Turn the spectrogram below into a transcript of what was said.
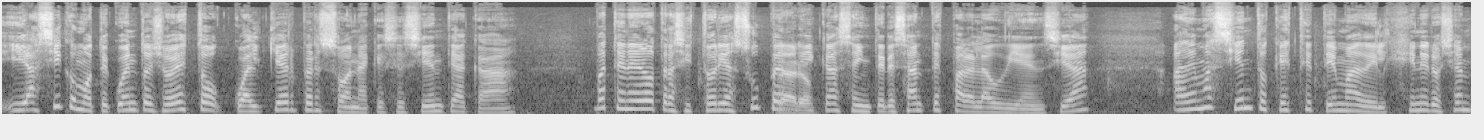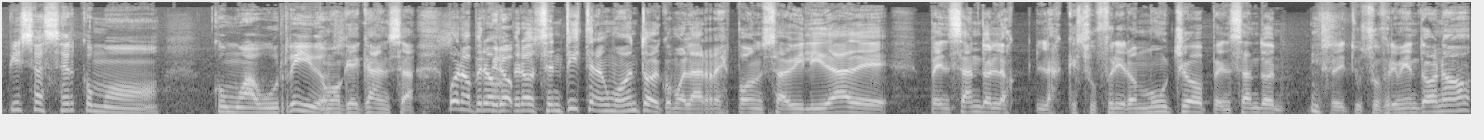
y así como te cuento yo esto, cualquier persona que se siente acá va a tener otras historias súper Claro. ricas e interesantes para la audiencia. Además siento que este tema del género ya empieza a ser como, como aburrido. Como que cansa. Bueno, pero, pero, Pero- sentiste en algún momento como la responsabilidad de pensando en los, las que sufrieron mucho, pensando en tu sufrimiento o no,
